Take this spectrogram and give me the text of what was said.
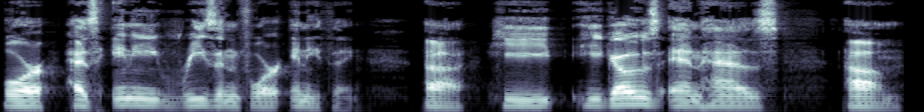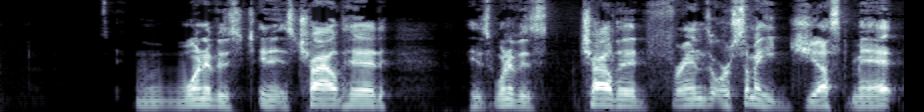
or has any reason for anything. Uh, he he goes and has um, one of his in his childhood, his one of his childhood friends or somebody he just met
